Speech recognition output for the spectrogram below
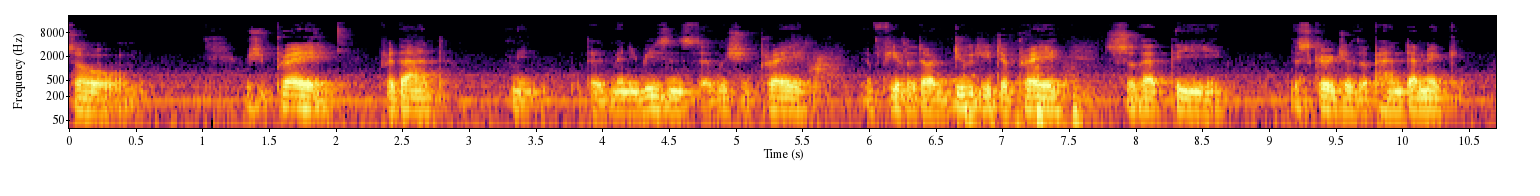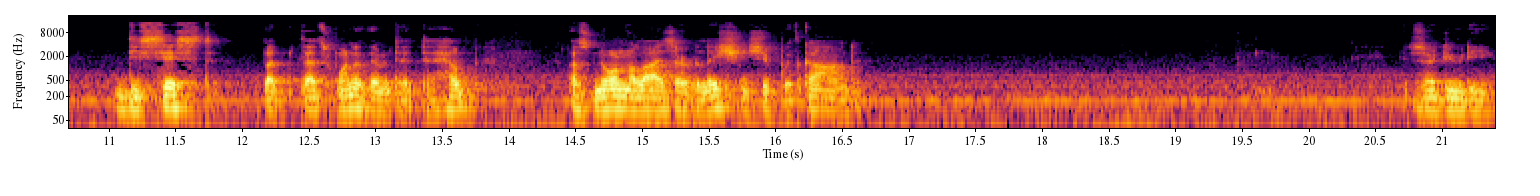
So we should pray for that. I mean, there are many reasons that we should pray and feel it our duty to pray so that the, the scourge of the pandemic desist. But that's one of them to, to help us normalize our relationship with God. It is our duty.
